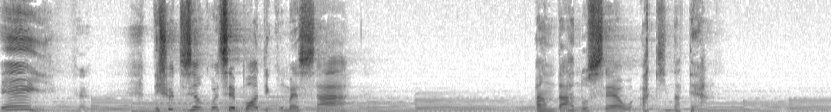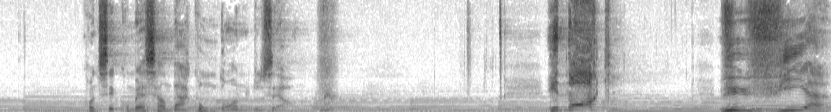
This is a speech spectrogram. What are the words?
Ei, deixa eu dizer uma coisa: você pode começar a andar no céu aqui na terra. Quando você começa a andar com o dono do céu. Enoque vivia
